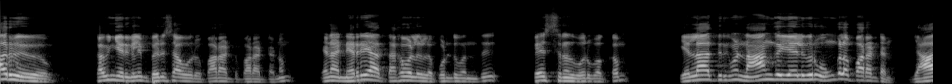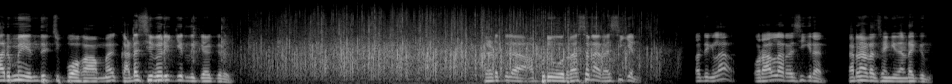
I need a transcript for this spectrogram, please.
ஆறு கவிஞர்களையும் பெருசாக ஒரு பாராட்டு பாராட்டணும். ஏன்னா நிறையா தகவல்களை கொண்டு வந்து பேசுனது ஒரு பக்கம். எல்லாத்துக்குமே நாங்கள் ஏழு பேர் உங்களை பாராட்டணும். யாருமே எந்திரிச்சு போகாமல் கடைசி வரைக்கும் இருந்து கேட்குறது இடத்துல அப்படி ஒரு ரசனை ரசிக்கணும். பார்த்தீங்களா ஒரு ஆளாக ரசிக்கிறார். கர்நாடக சங்கீதம் நடக்குது.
